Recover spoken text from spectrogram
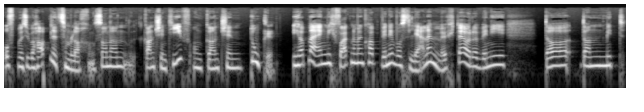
oftmals überhaupt nicht zum Lachen, sondern ganz schön tief und ganz schön dunkel. Ich habe mir eigentlich vorgenommen gehabt, wenn ich was lernen möchte oder wenn ich da dann mit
